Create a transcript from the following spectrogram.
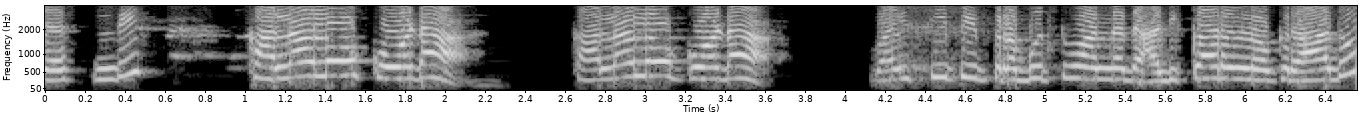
చేస్తుంది. కళలో కూడా కళలో కూడా వైసీపీ ప్రభుత్వం అన్నది అధికారంలోకి రాదు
